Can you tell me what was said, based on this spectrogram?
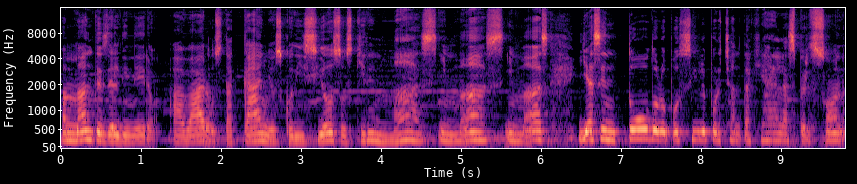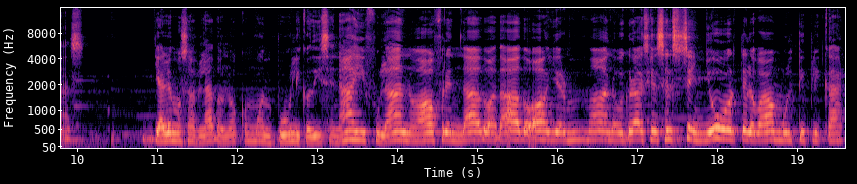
amantes del dinero, avaros, tacaños, codiciosos, quieren más y más y más y hacen todo lo posible por chantajear a las personas. Ya lo hemos hablado, ¿no? Como en público dicen, ay, fulano ha ofrendado, ha dado, ay, hermano, gracias, el Señor te lo va a multiplicar.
